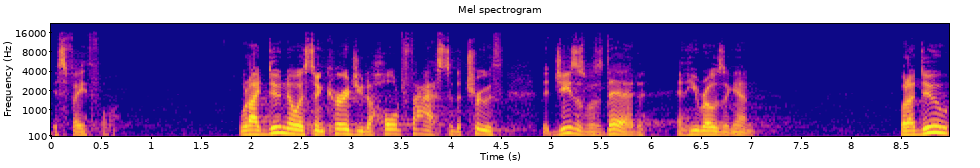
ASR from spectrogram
is faithful. What I do know is to encourage you to hold fast to the truth that Jesus was dead and he rose again. What I do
